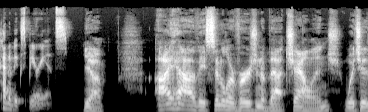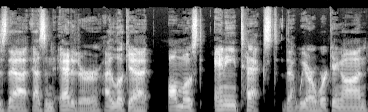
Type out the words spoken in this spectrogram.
kind of experience. Yeah. I have a similar version of that challenge, which is that as an editor, I look at almost any text that we are working on,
